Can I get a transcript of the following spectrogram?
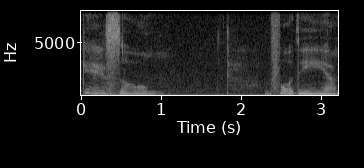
okay so for the um,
